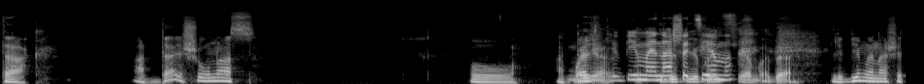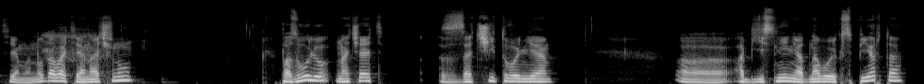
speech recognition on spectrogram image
Так. А дальше у нас... О, а Моя. Любимая наша любимая тема. тема да. Любимая наша тема. Ну, давайте я начну. Позволю начать с зачитывания э, объяснения одного эксперта.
